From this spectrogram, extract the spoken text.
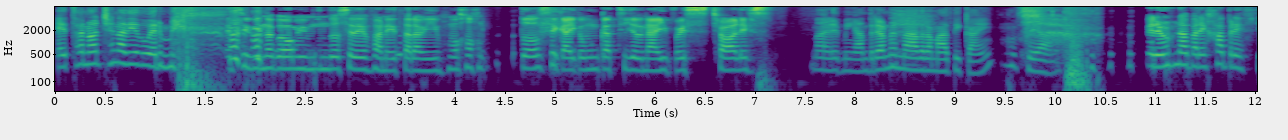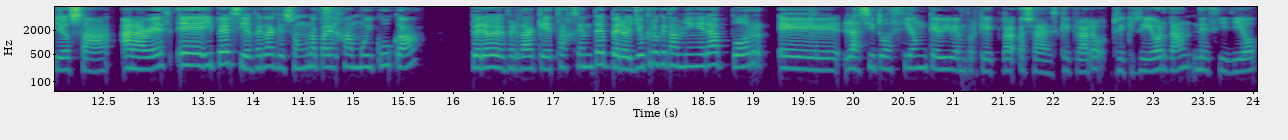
Esta noche nadie duerme. Estoy viendo cómo mi mundo se desvanece ahora mismo. Todo se cae como un castillo de naipes, chavales. Madre mía, Andrea no es nada dramática, ¿eh? O sea, Pero es una pareja preciosa. Annabeth eh, y Percy es verdad que son una pareja muy cuca, pero es verdad que esta gente, pero yo creo que también era por eh, la situación que viven, porque, o sea, es que claro, Rick Riordan decidió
